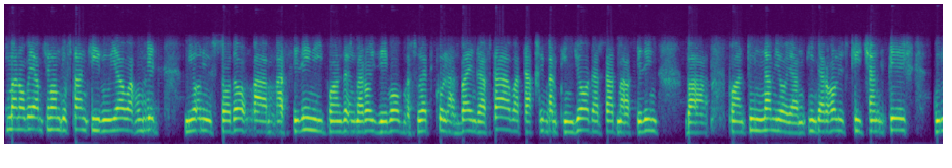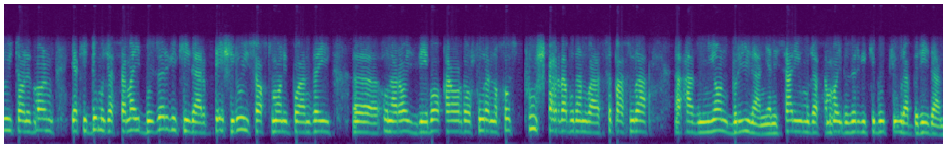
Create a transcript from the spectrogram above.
این منابع همچنان گفتند که رویه و امید میان استادان و محصلین پانزه هنرهای زیبا به صورت کل از بین رفته و تقریبا 50 درصد محصلین به پانتون نمی آیند این در حالی است که چند پیش گروه طالبان یکی دو مجسمه بزرگی که در پیش روی ساختمان پوانزه هنرهای زیبا قرار داشت او را نخست پوش کرده بودن و سپس او را از میان بریدن یعنی سری مجسمه های بزرگی که بود که او را بریدن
